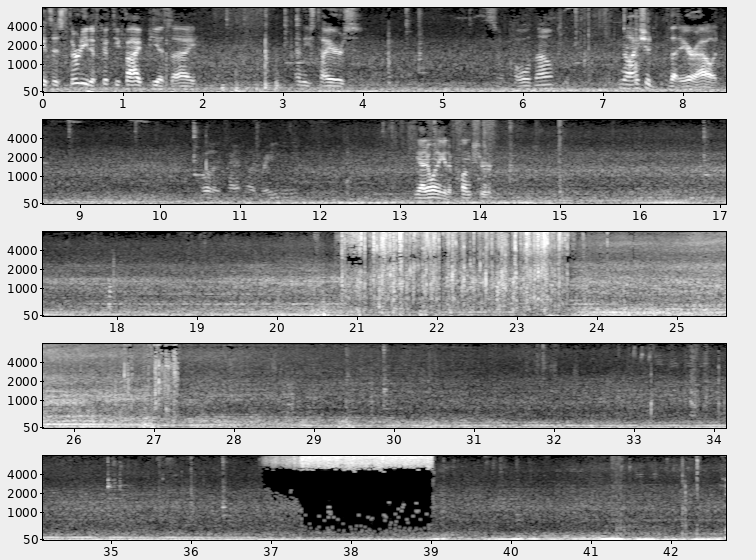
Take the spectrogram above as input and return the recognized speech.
It says 30 to 55 psi on these tires. So cold now. No, I should let air out. Oh, the kind of rating? Yeah, I don't want to get a puncture.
